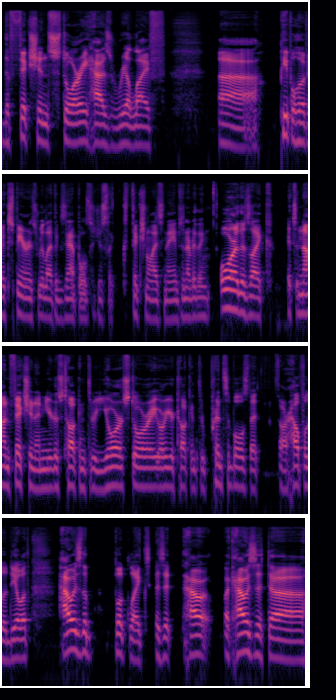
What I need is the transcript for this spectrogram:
the fiction story has real life uh people who have experienced real life examples, just like fictionalized names and everything. Or there's like it's a nonfiction and you're just talking through your story or you're talking through principles that are helpful to deal with. How is the book like? Is it how like how is it uh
